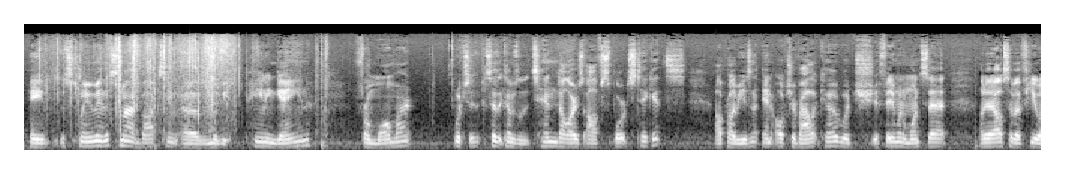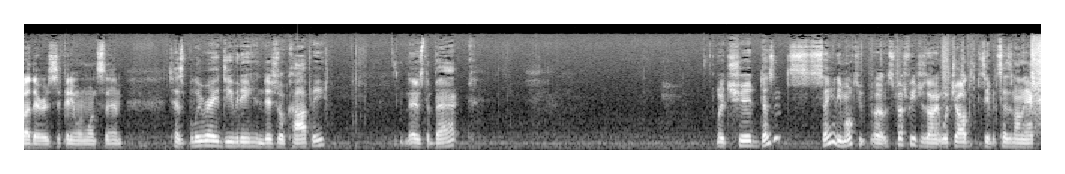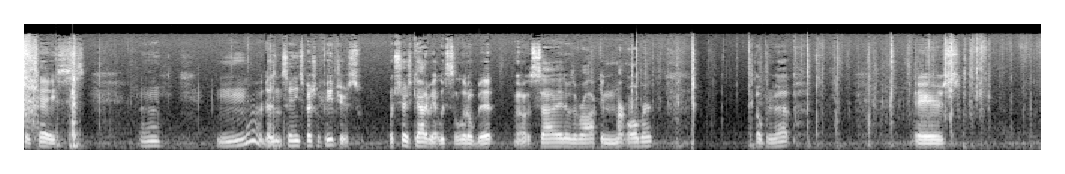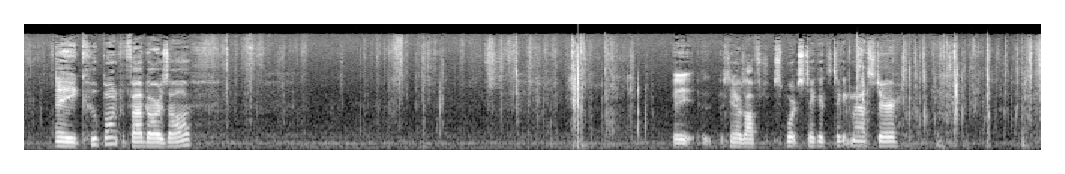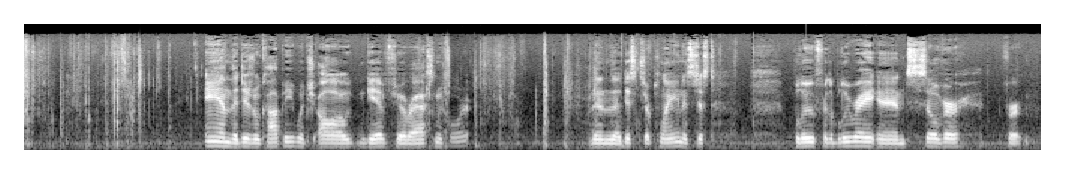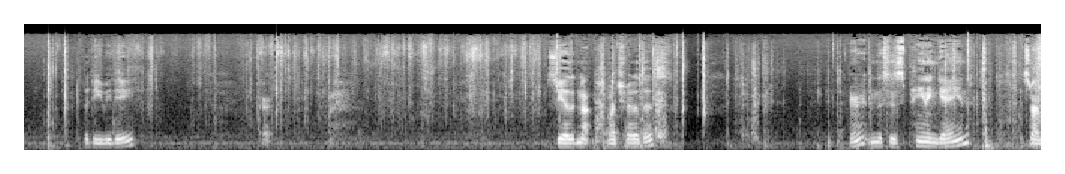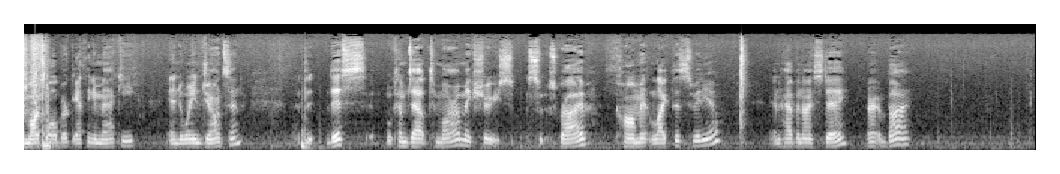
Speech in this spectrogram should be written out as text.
Hey, this is 20 Man. This is my unboxing of the movie Pain and Gain from Walmart, which says it comes with $10 off sports tickets. I'll probably be using an ultraviolet code, which if anyone wants that, I'll also have a few others if anyone wants them. It has Blu-ray, DVD, and digital copy. There's the back, which doesn't say any multi uh, special features on it, which I'll see if it says it on the actual case. Uh, no, it doesn't say any special features. Which there's got to be at least a little bit. Oh, the side of the rock and Mark Wahlberg. Open it up. There's a coupon for five dollars off. The $10 off sports tickets, Ticketmaster. And the digital copy, which I'll give to whoever asks me for it. Then the discs are plain. It's just blue for the Blu-ray and silver for the DVD. Alright. So yeah, not much out of this. Alright, and this is Pain and Gain, starring Mark Wahlberg, Anthony Mackie, and Dwayne Johnson this comes out tomorrow. Make sure you subscribe, comment, like this video, and have a nice day. Alright, bye.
